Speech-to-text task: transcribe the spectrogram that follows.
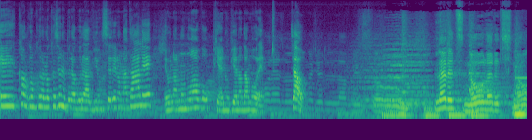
e colgo ancora l'occasione per augurarvi un sereno Natale e un anno nuovo pieno pieno d'amore. Ciao! Let it snow, let it snow.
